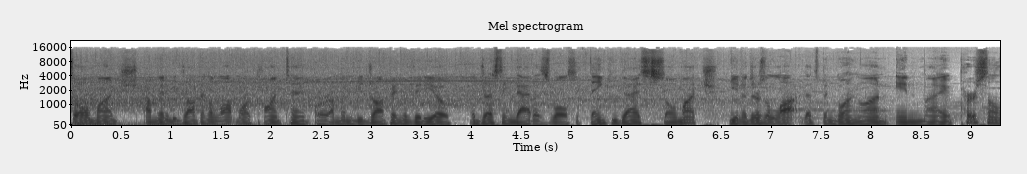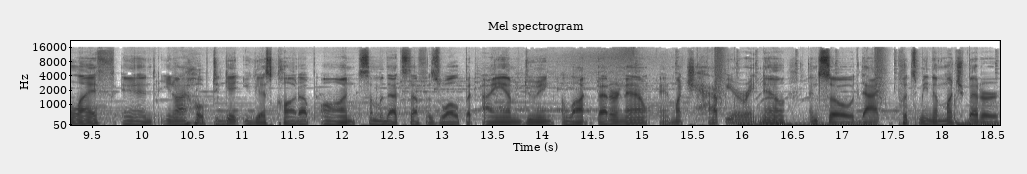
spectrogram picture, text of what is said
so much. I'm going to be dropping a lot more content or I'm going to be dropping a video addressing that as well. So thank you guys so much. You know, there's a lot that's been going on in my personal life and, you know, I hope to get you guys caught up on some of that stuff as well, but I am doing a lot better now and much happier right now. And so that puts me in a much better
